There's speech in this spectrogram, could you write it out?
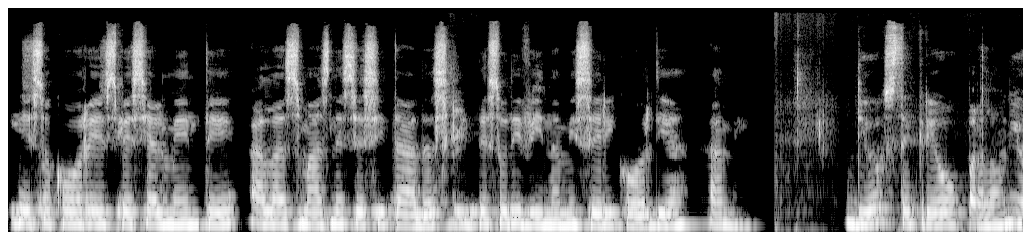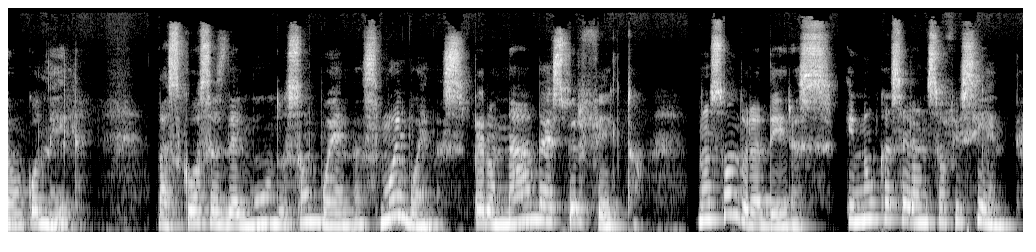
y socorre especialmente a las más necesitadas de su divina misericordia. Amén. Dios te creó para la unión con Él. Las cosas del mundo son buenas, muy buenas, pero nada es perfecto. No son duraderas y nunca serán suficientes.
